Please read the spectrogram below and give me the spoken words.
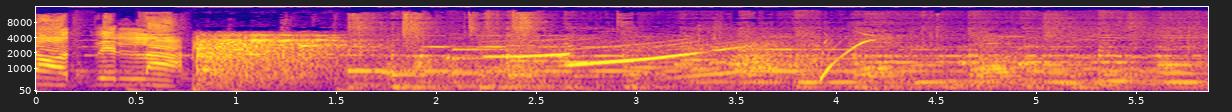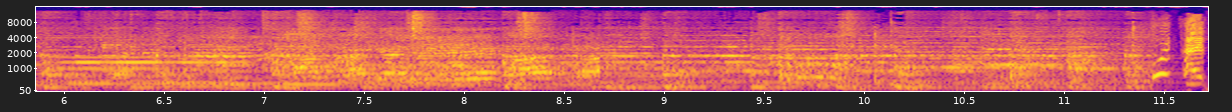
ลอดเวลา อุ้ยตาย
